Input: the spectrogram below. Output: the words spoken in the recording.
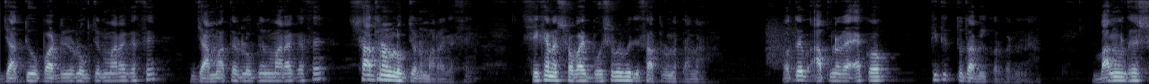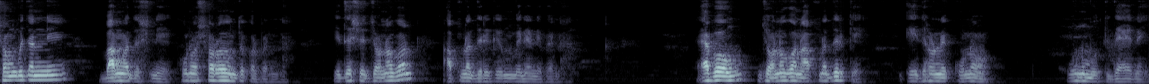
জাতীয় পার্টির লোকজন মারা গেছে, জামাতের লোকজন মারা গেছে, সাধারণ লোকজন মারা গেছে। সেখানে সবাই বৈষম্যবিধি ছাত্রনেতা না। অতএব আপনারা একক কৃতিত্ব দাবি করবেন না। বাংলাদেশের সংবিধান নিয়ে বাংলাদেশ নিয়ে কোনো ষড়যন্ত্র করবেন না। এদেশের জনগণ আপনাদেরকে মেনে নেবে না। এবং জনগণ আপনাদেরকে এই ধরনের কোনো অনুমতি দেয় নাই।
